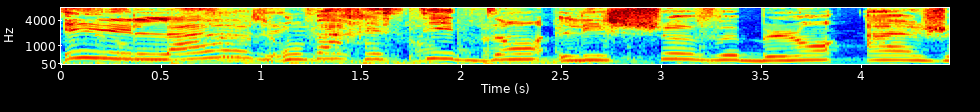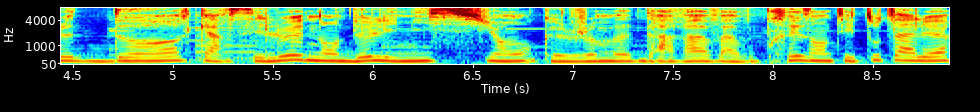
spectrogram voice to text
Et là, on va rester dans les cheveux blancs âge d'or, car c'est le nom de l'émission que Jomodara va vous présenter tout à l'heure,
